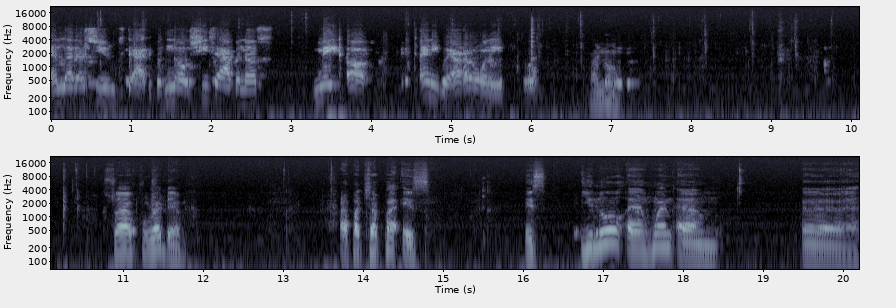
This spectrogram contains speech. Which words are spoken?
and let us use that. But no, she's having us make up. Anyway, I don't want to go. I know. So I've read them. Apatrapa is, is you know, uh, when um, uh,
